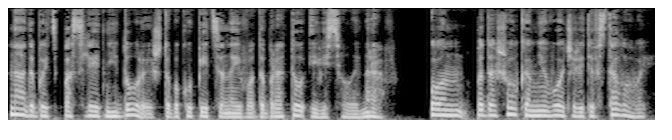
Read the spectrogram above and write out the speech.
надо быть последней дурой, чтобы купиться на его доброту и веселый нрав. Он подошел ко мне в очереди в столовой,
